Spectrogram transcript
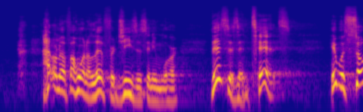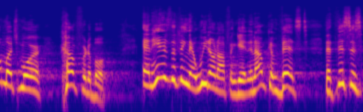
I don't know if I want to live for Jesus anymore. This is intense. It was so much more comfortable. And here's the thing that we don't often get, and I'm convinced that this is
